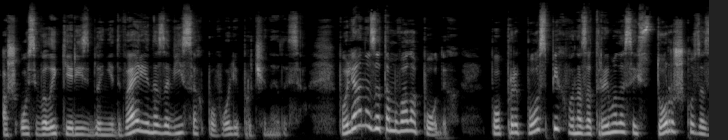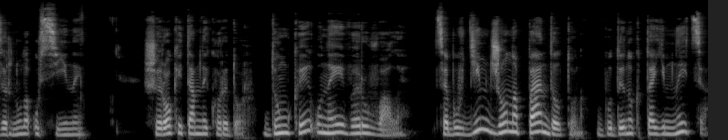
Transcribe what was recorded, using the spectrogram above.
аж ось великі різьблені двері на завісах поволі прочинилися. Поляна затамувала подих. Попри поспіх, вона затрималася і сторожко зазирнула у сіни. Широкий темний коридор. Думки у неї вирували. Це був дім Джона Пендлтона, будинок таємниця,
